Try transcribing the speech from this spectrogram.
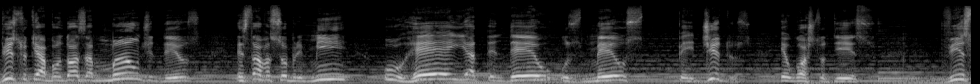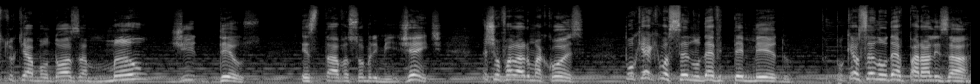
Visto que a bondosa mão de Deus estava sobre mim, o rei atendeu os meus pedidos. Eu gosto disso. Visto que a bondosa mão de Deus estava sobre mim. Gente, deixa eu falar uma coisa. Por que é que você não deve ter medo? Por que você não deve paralisar?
